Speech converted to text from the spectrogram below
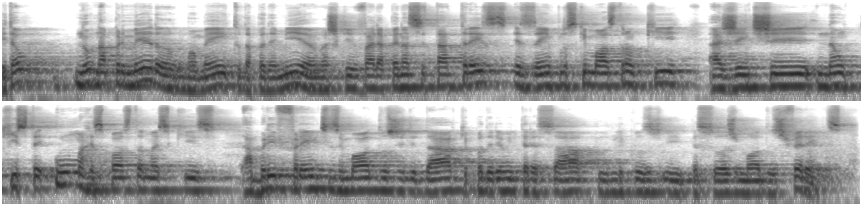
Então, no primeiro momento da pandemia, eu acho que vale a pena citar três exemplos que mostram que a gente não quis ter uma resposta, mas quis abrir frentes e modos de lidar que poderiam interessar públicos e pessoas de modos diferentes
